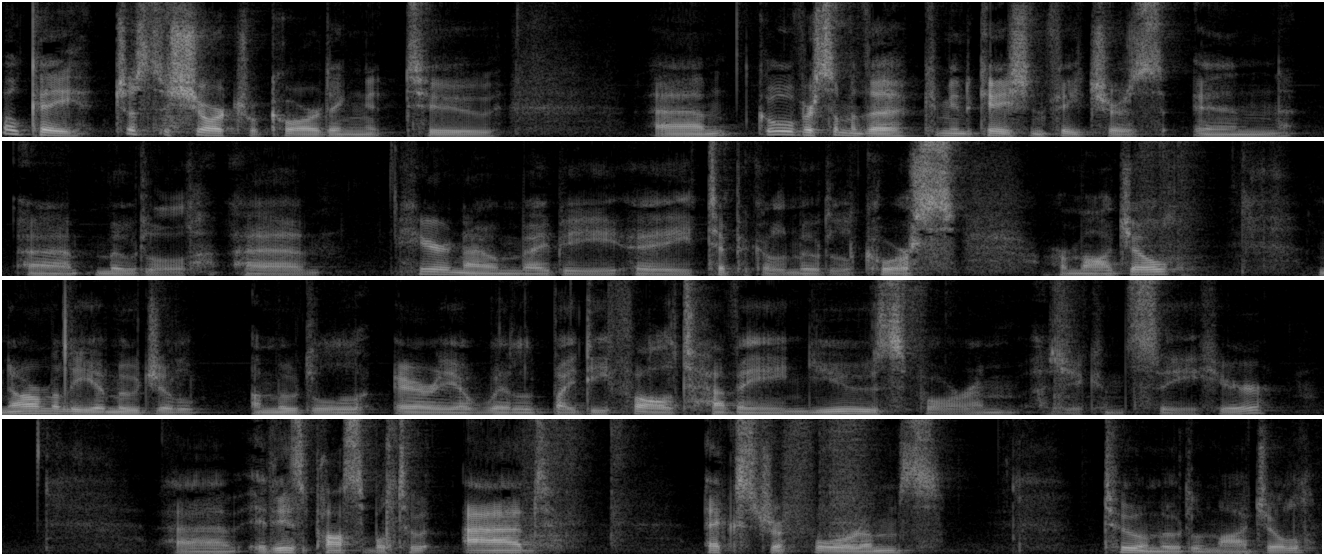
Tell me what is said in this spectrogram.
Okay, just a short recording to um, go over some of the communication features in uh, Moodle. Um, here now may be a typical Moodle course or module. Normally a Moodle, a Moodle area will by default have a news forum as you can see here. Uh, it is possible to add extra forums to a Moodle module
